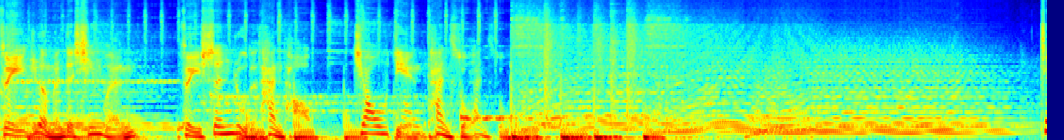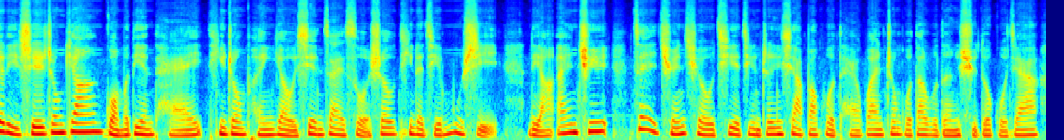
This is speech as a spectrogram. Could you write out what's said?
最热门的新闻，最深入的探讨，焦点探索。这里是中央广播电台，听众朋友现在所收听的节目是《两岸安居》。在全球企业竞争下，包括台湾、中国大陆等许多国家。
